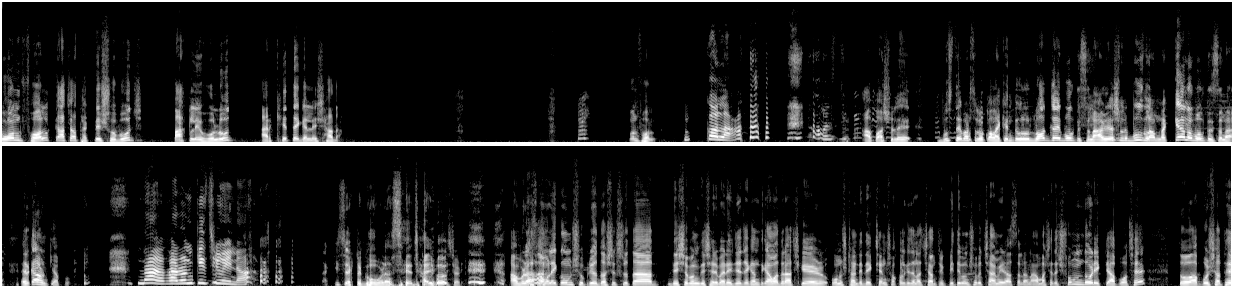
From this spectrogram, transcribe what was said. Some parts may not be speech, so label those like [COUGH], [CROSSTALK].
কোন ফল কাঁচা থাকতে সবুজ পাকলে হলুদ আর খেতে গেলে সাদা? কোন ফল? কলা। আপ আসলে বুঝতে পারছিল কলা কিন্তু লজ্জায় বলতেছে না। আমি আসলে বুঝলাম না কেন বলতেছে না? এর কারণ কি আপু? না কারণ কিছুই না। না, কিছু একটা গোমর আছে [LAUGHS] যাই হোক। আমরা আসসালামু আলাইকুম সুপ্রিয় দর্শক শ্রোতা দেশ এবং দেশের বাইরে যে যেখান থেকে আমাদের আজকের অনুষ্ঠানটি দেখছেন সকলকে জানাচ্ছি আন্তরিক প্রীতি এবং শুভেচ্ছা। আমি রাসেলানা আমার সাথে সুন্দর একটি আপু আছে। তো আপুর সাথে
